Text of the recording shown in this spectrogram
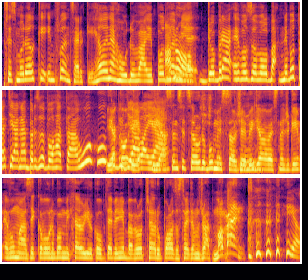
přes modelky influencerky. Helena Houdová je podle ano. mě dobrá Evozo volba, nebo Tatiana Brzo Bohatá, uhu, to jako, by dělala já. Já jsem si celou dobu myslel, že bych dělala ve Snatch Game Evu Mázikovou nebo Michalu Jílkou, které by mě bavilo třeba Rupola zastavit tam řvát moment! jo.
